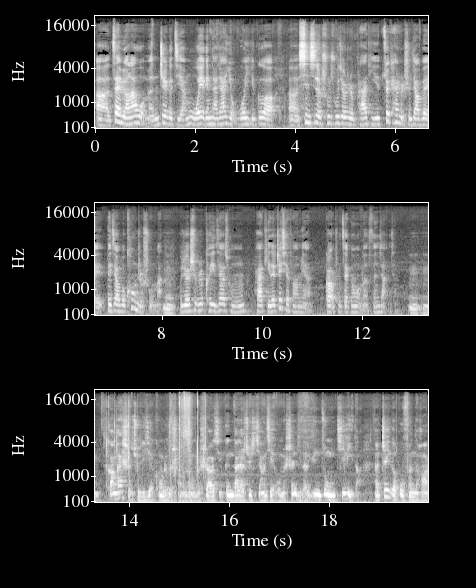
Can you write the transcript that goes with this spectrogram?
呃，在原来我们这个节目，我也跟大家有过一个呃信息的输出，就是普拉提最开始是叫被被叫做控制术嘛。嗯，我觉得是不是可以再从普拉提的这些方面，高老师再跟我们分享一下？嗯嗯，刚开始去理解控制的时候呢，我们是要去跟大家去讲解我们身体的运动机理的。那这个部分的话，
